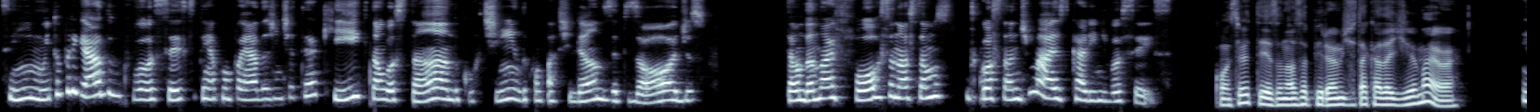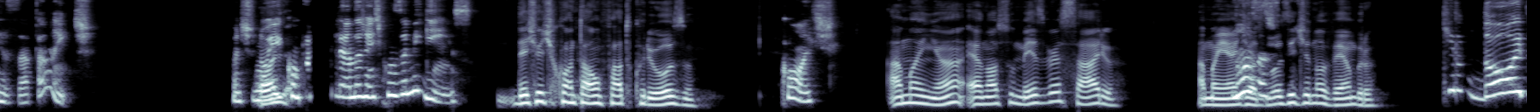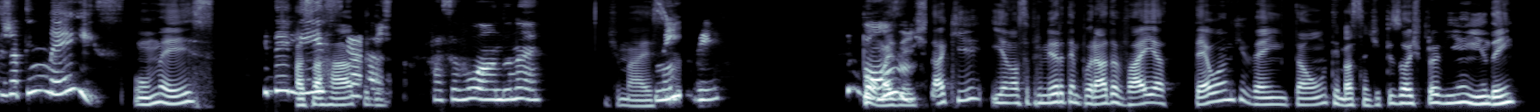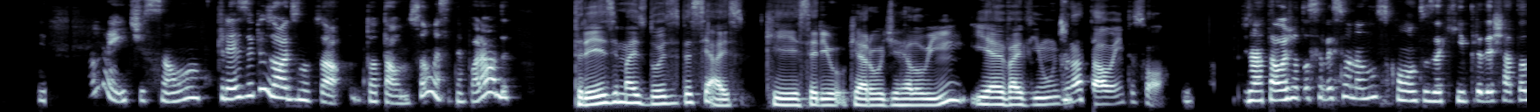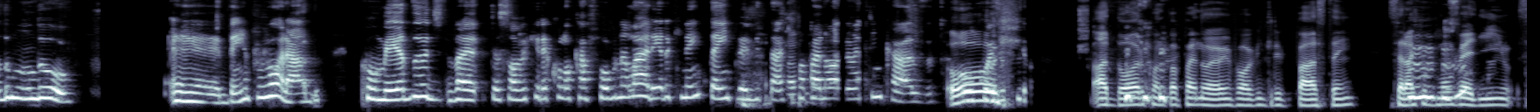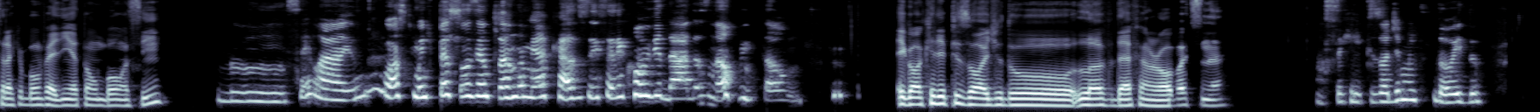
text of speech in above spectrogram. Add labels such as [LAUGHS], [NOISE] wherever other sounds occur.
Sim, muito obrigado por vocês que têm acompanhado a gente até aqui, que estão gostando, curtindo, compartilhando os episódios. Estão dando mais força, nós estamos gostando demais do carinho de vocês. Com certeza, a nossa pirâmide está cada dia maior. Exatamente. Continue Olha- compartilhando a gente com os amiguinhos. Deixa eu te contar um fato curioso. Conte. Amanhã é o nosso mêsversário. Amanhã é Nossa! dia 12 de novembro. Que doido, já tem um mês. Um mês. Que delícia. Passa rápido. Passa voando, né? Demais. Nem vi. Que Bom, bom. mas a gente tá aqui e a nossa primeira temporada vai até o ano que vem, então tem bastante episódio pra vir ainda, hein? Exatamente. São 13 episódios no to- no total, não são essa temporada? 13 mais dois especiais, que seria o que era o de Halloween e aí vai vir um de Natal, hein, pessoal? De Natal eu já tô selecionando uns contos aqui pra deixar todo mundo é, bem apavorado. Com medo, de, vai, o pessoal vai querer colocar fogo na lareira que nem tem pra evitar que o Papai Noel entre em casa. Oxe, adoro quando [LAUGHS] Papai Noel envolve em creepypasta, hein? Será que o bom Uhum. velhinho, será que o bom velhinho é tão bom assim? Hum, sei lá, eu não gosto muito de pessoas entrando na minha casa sem serem convidadas, não. [LAUGHS] Então, Igual aquele episódio do Love, Death and Robots, né? nossa, aquele episódio é muito doido.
